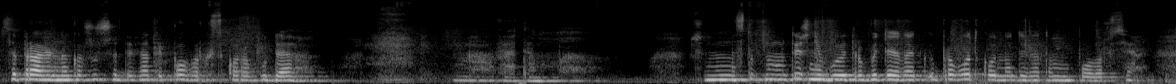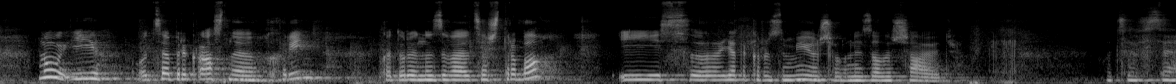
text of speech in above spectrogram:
все правильно кажу, що дев'ятий поверх скоро буде в этом. Що на наступному тижні будуть робити проводку на дев'ятому поверсі. Ну і оця прекрасна хрень, яка називається штраба. І я так розумію, що вони залишають оце все.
